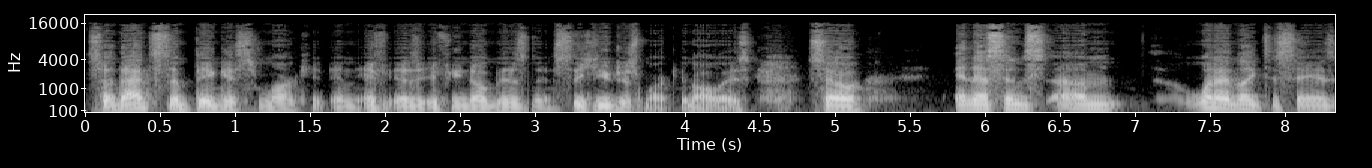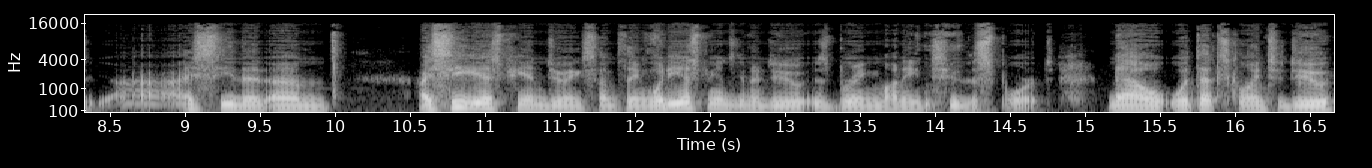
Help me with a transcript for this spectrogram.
So that's the biggest market, and if if you know business, the hugest market always. So, in essence, um, what I'd like to say is, I see that um, I see ESPN doing something. What ESPN is going to do is bring money to the sport. Now, what that's going to do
